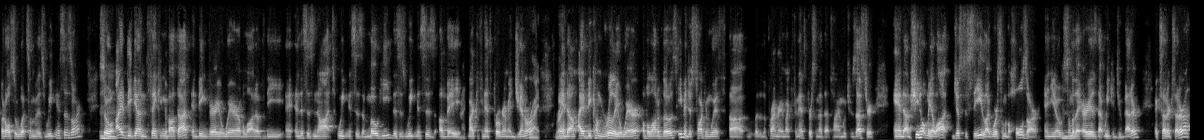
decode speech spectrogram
but also what some of its weaknesses are so mm-hmm. I had begun thinking about that and being very aware of a lot of the, and this is not weaknesses of Mohi. This is weaknesses of a right. microfinance program in general. Right. right. And um, I had become really aware of a lot of those, even just talking with uh, the primary microfinance person at that time, which was Esther. And um, she helped me a lot just to see like where some of the holes are and, you know, mm-hmm. some of mm. the areas that we could do better, et cetera, et cetera.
